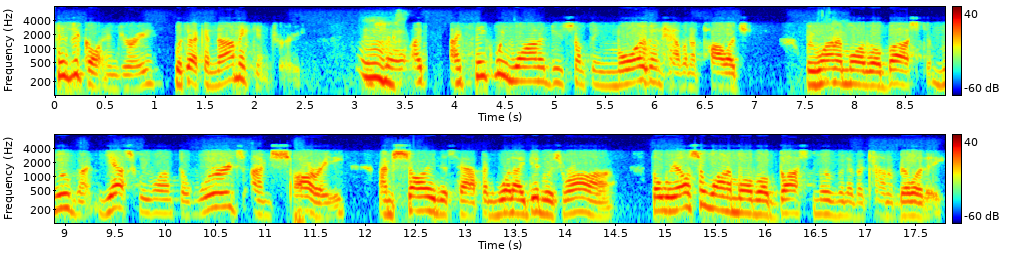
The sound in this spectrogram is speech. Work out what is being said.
physical injury with economic injury. Mm. so I, I think we want to do something more than have an apology. We want a more robust movement. Yes, we want the words, I'm sorry, I'm sorry this happened, what I did was wrong, but we also want a more robust movement of accountability.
